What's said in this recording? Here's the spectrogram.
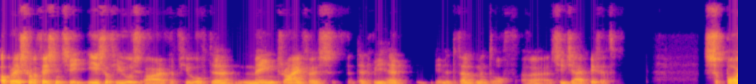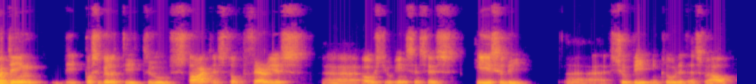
operational efficiency, ease of use are a few of the main drivers that we had in the development of uh, CGI Pivot. Supporting the possibility to start and stop various uh, OSDU instances easily uh, should be included as well.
